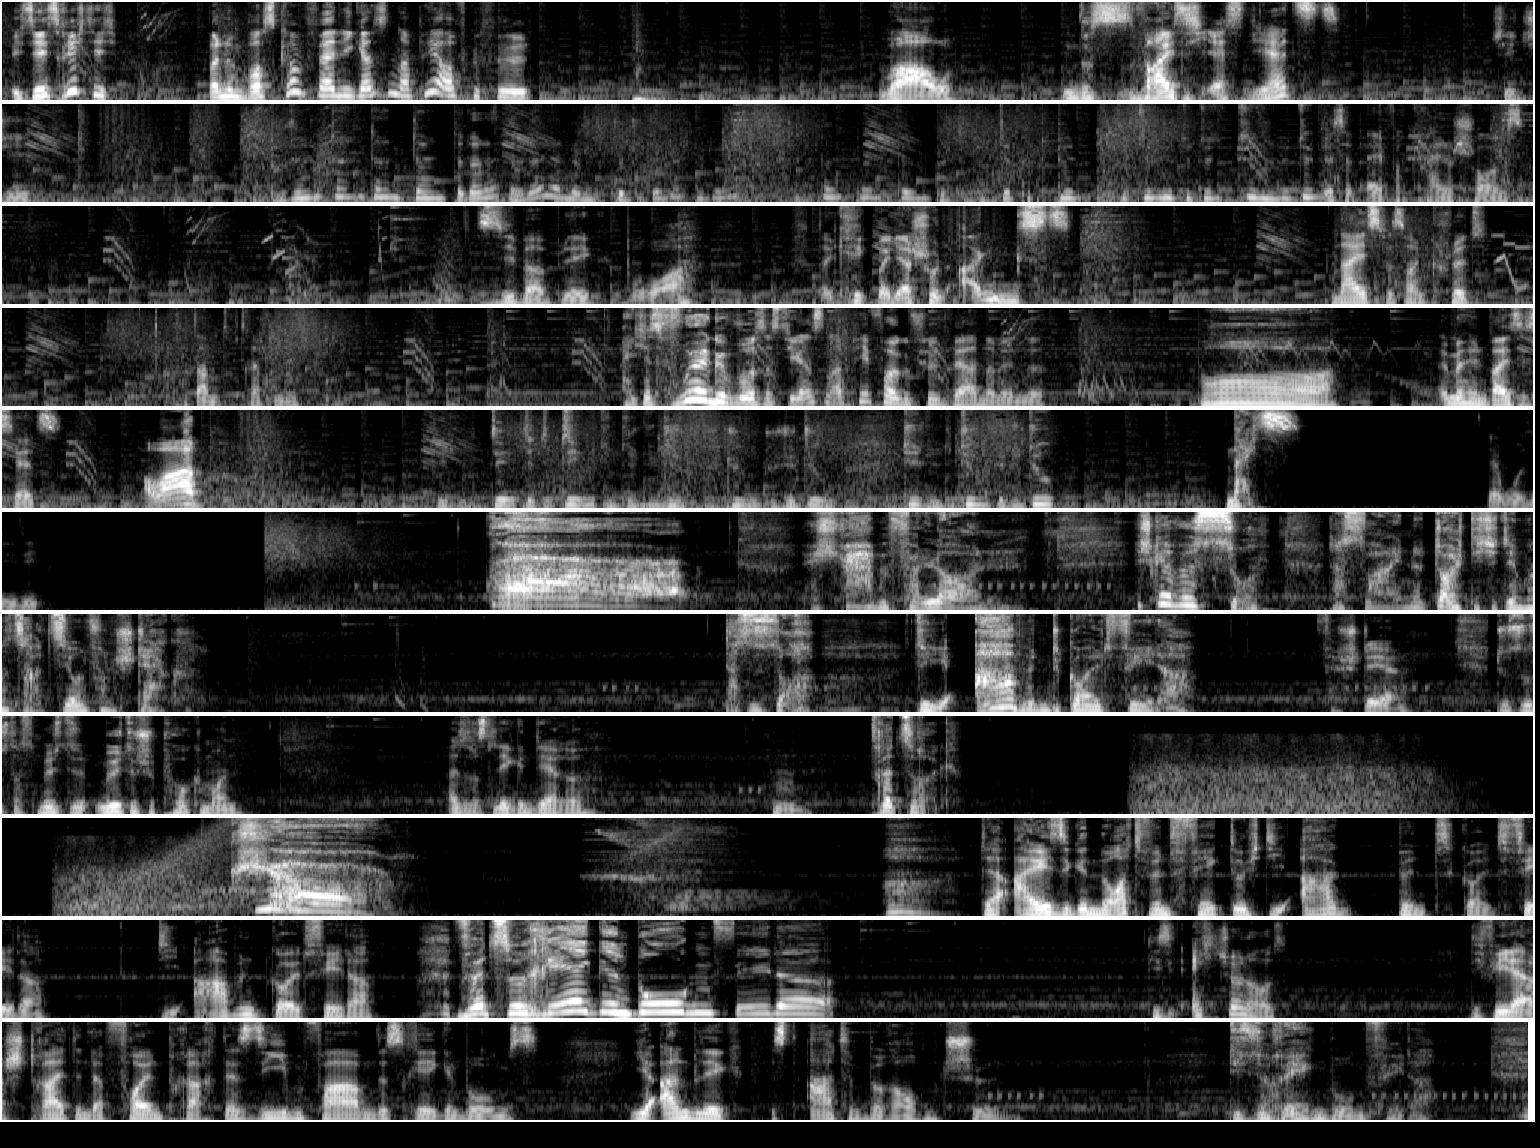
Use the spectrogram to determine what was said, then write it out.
Ich sehe es richtig. Bei einem Bosskampf werden die ganzen AP aufgefüllt. Wow. Das weiß ich erst jetzt. GG. Es hat einfach keine Chance. Silberblick. Boah. Da kriegt man ja schon Angst. Nice, das war ein Crit. Verdammt, treffen nicht. Hätte ich das früher gewusst, dass die ganzen AP vollgefüllt werden am Ende. Boah. Immerhin weiß ich es jetzt. Hau ab! Nice! Der was easy. Ich habe verloren. Ich gebe es zu. Das war eine deutliche Demonstration von Stärke. Das ist doch die Abendgoldfeder. Verstehe. Du suchst das mythische Pokémon. Also das legendäre. Hm. Tritt zurück. Der eisige Nordwind fegt durch die Abendgoldfeder. Die Abendgoldfeder wird zur Regenbogenfeder. Die sieht echt schön aus. Die Feder erstrahlt in der vollen Pracht der sieben Farben des Regenbogens. Ihr Anblick ist atemberaubend schön. Diese Regenbogenfeder.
